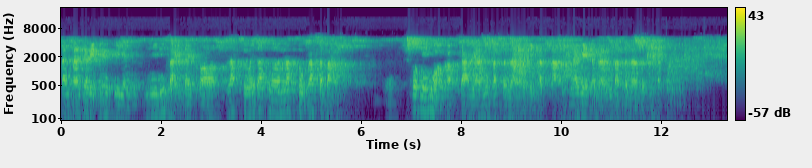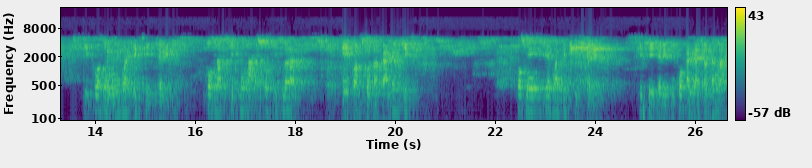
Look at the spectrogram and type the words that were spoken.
ตัณหาจริตนี่คืออย่างมีนิสัยใจคอรักสวยรักงามรักสุขรักสบาย พวกนี้เหมาะกับกายานุปัสสนาสติปัฏฐานและเวทนานุปัสสนาสติปัฏฐานอีกพวกหนึ่งเรียกว่าทิฏฐิดจริตพวกนักคิดทั้งหลายพวกคิดมาก มีความสุขกับการได้คิด พวกนี้เรียกว่าทิฏฐิจริตทิฏฐิจริตพวกปัญญาชนทั้งหลาย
